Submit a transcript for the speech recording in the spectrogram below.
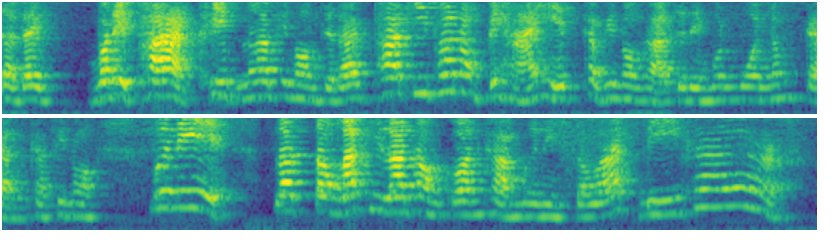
จะได้บ่ได้พลาดคลิปนะคะพี่น้องจะได้พาพี่พาน้องไปหาเห็ดค่ะพี่น้องค่ะจะได้มวนๆน้ำกันค่ะพี่น้องมื้อนี้เราต้องรับพี่ลาน้องก่อนค่ะ มื้อนี้สวัสดีค่ะ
